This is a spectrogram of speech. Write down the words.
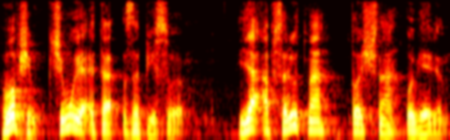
В общем, к чему я это записываю? Я абсолютно точно уверен.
